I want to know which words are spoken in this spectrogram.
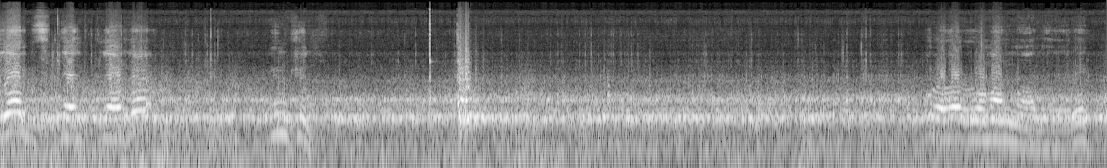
Diğer bisikletlerde mümkün. Buralar roman mahalleleri.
